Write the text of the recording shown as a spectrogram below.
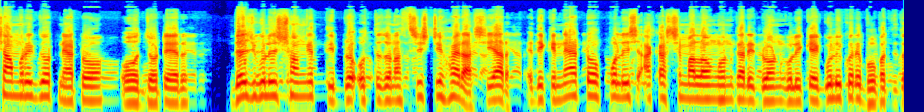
সামরিক জোট, ন্যাটো ও জোটের দেশগুলির সঙ্গে তীব্র উত্তেজনা সৃষ্টি হয় রাশিয়ার। এদিকে ন্যাটো পুলিশ আকাশসীমা লঙ্ঘনকারী ড্রোনগুলিকে গুলি করে ভূপাতিত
